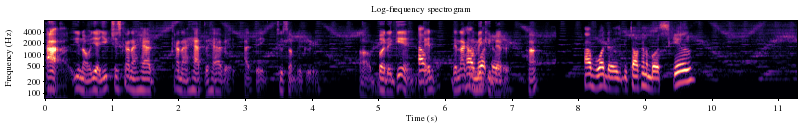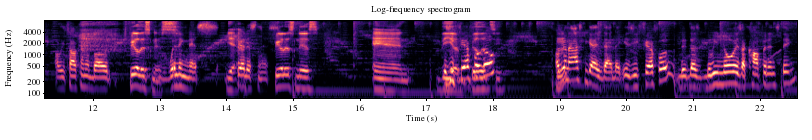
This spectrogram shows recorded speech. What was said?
I you know yeah, you just kind of have kind of have to have it. I think to some degree. Uh, but again, How- they, they're not gonna make what, you though? better, huh? Have what though? Is we talking about skill? Are we talking about Fearlessness, willingness, yeah, fearlessness? fearlessness, and Is the he fearful, though? ability. I was gonna ask you guys that. Like, is he fearful? Does do we know is a confidence thing?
